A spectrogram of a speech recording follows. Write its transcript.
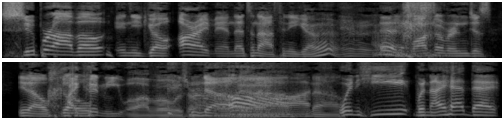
super Avo, and you'd go, "All right, man, that's enough," and you go, uh, uh, uh, and you'd walk over and just you know go. I couldn't eat while Avo was around. No. Yeah. Oh, Aw. no. When he, when I had that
